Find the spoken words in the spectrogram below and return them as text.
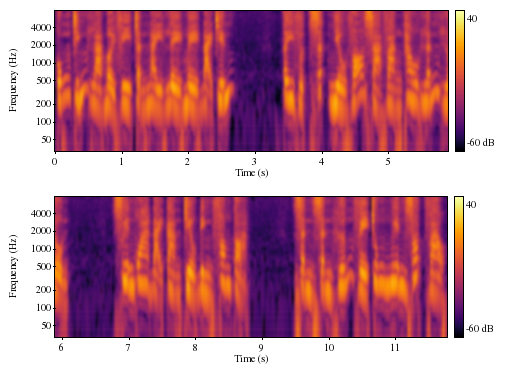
Cũng chính là bởi vì trận này lề mề đại chiến. Tây vực rất nhiều võ giả vàng thau lẫn lộn. Xuyên qua đại càn triều đình phong tỏa. Dần dần hướng về Trung Nguyên rót vào.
